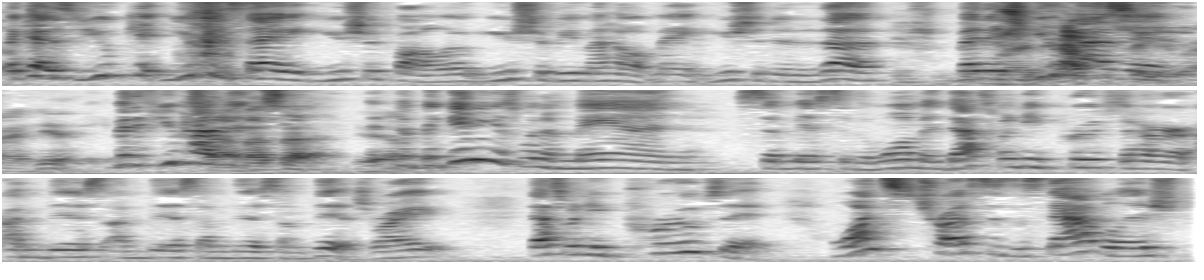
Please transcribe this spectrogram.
yeah. Because you can you can say you should follow, you should be my helpmate, you should da da da. But if right. you have to say haven't- right here, But if you haven't yeah. the beginning is when a man submits to the woman. That's when he proves to her, I'm this, I'm this, I'm this, I'm this, right? That's when he proves it. Once trust is established,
